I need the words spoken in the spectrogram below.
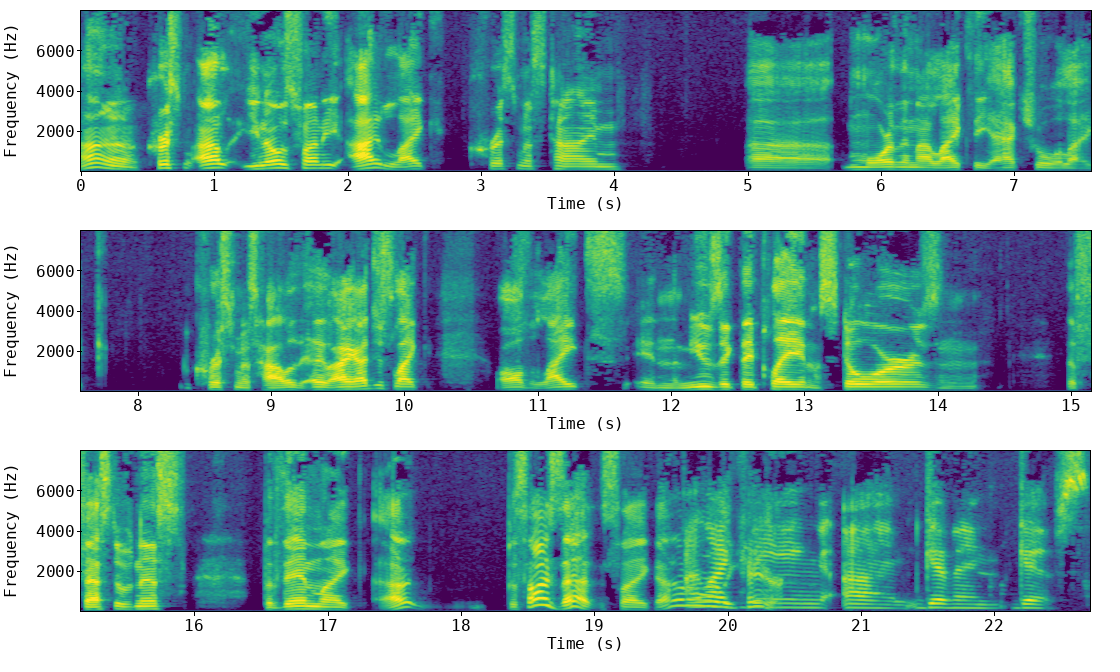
I don't know. Christmas. I, you know, it's funny. I like Christmas time uh more than I like the actual like Christmas holiday. I, I just like all the lights and the music they play in the stores and the festiveness. But then, like, I, besides that, it's like I don't I really like care. being um given gifts.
